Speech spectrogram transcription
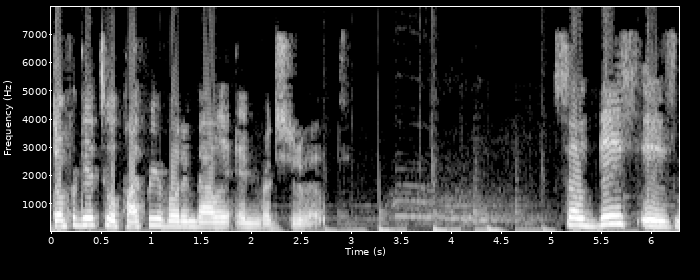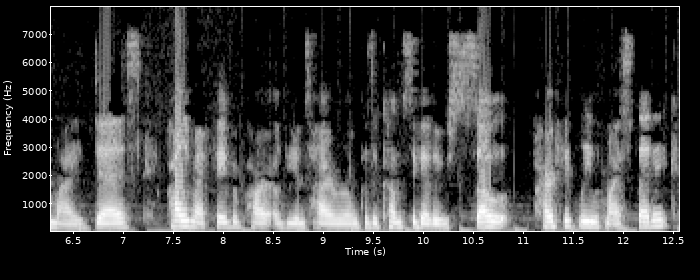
Don't forget to apply for your voting ballot and register to vote. So this is my desk, probably my favorite part of the entire room because it comes together so perfectly with my aesthetic.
